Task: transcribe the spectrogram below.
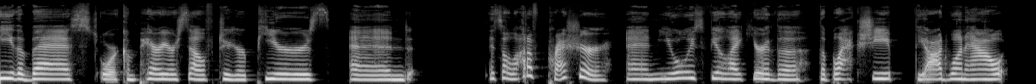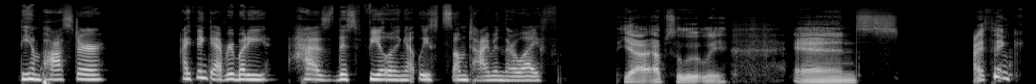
be the best or compare yourself to your peers and it's a lot of pressure and you always feel like you're the the black sheep, the odd one out, the imposter. I think everybody has this feeling at least sometime in their life. Yeah, absolutely. And I think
